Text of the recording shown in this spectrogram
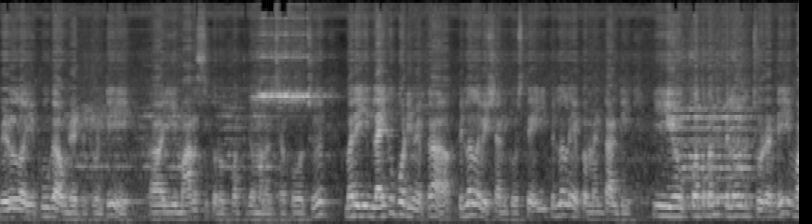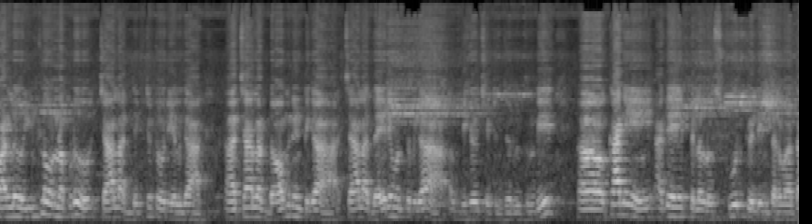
వీళ్ళలో ఎక్కువగా ఉండేటటువంటి ఈ మానసిక రుగ్మతగా మనం చెప్పవచ్చు. మరి ఈ లైకోపోడియం యొక్క పిల్లల విషయానికి వస్తే ఈ పిల్లల యొక్క మెంటాలిటీ ఈ కొంతమంది పిల్లలు చూడండి వాళ్ళు ఇంట్లో ఉన్నప్పుడు చాలా డిక్టటోరియల్గా చాలా డామినెంట్గా చాలా ధైర్యవంతుడిగా బిహేవ్ చేయడం జరుగుతుంది. కానీ అదే పిల్లలు స్కూల్కి వెళ్ళిన తర్వాత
